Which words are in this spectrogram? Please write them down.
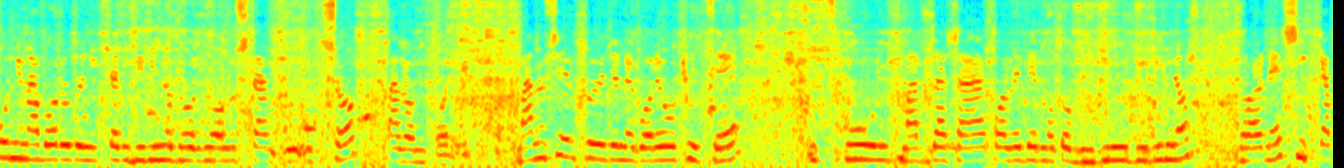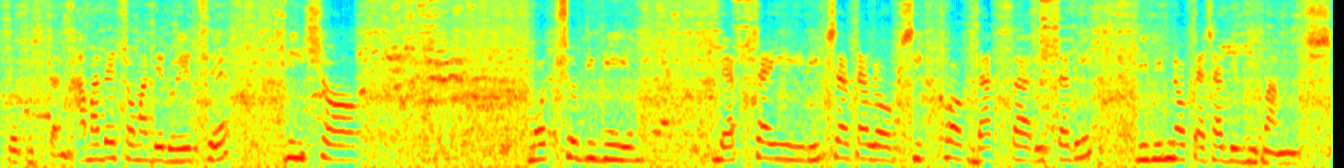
পূর্ণিমা, বড়দিন ইত্যাদি বিভিন্ন ধর্মীয় অনুষ্ঠান উৎসব পালন করে। মানুষের প্রয়োজনে গড়ে উঠেছে স্কুল, মাদ্রাসা, কলেজের মতো বিভিন্ন বিভিন্ন ধরনের শিক্ষা প্রতিষ্ঠান। আমাদের সমাজে রয়েছে কৃষক, মৎস্যজীবী, ব্যবসায়ী রিক্সা চালক শিক্ষক, ডাক্তার ইত্যাদি বিভিন্ন পেশাজীবী মানুষ।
